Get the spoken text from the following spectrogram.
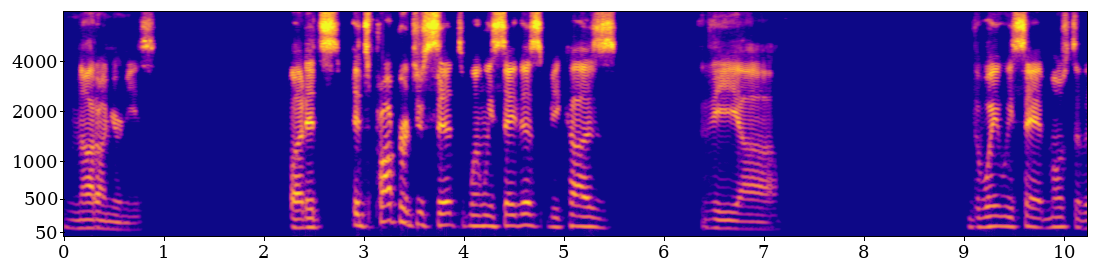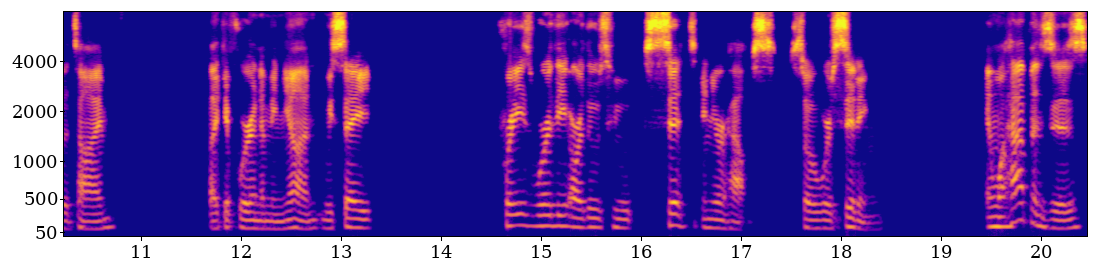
not on your knees. But it's it's proper to sit when we say this because the uh the way we say it most of the time, like if we're in a minyan, we say praiseworthy are those who sit in your house. So we're sitting. And what happens is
